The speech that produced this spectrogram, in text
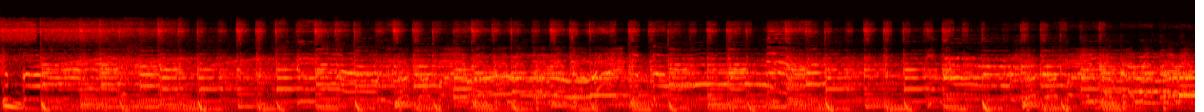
Goodbye.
